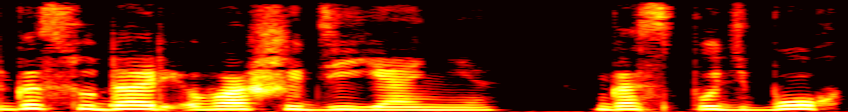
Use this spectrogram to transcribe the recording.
государь, ваши деяния. Господь Бог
